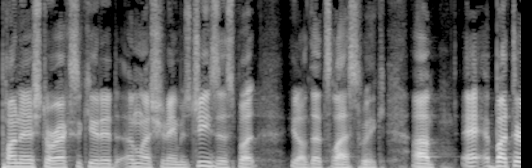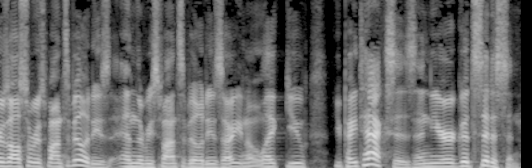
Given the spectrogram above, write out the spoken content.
punished or executed unless your name is Jesus, but you know that's last week. Um, but there's also responsibilities, and the responsibilities are you know like you you pay taxes and you're a good citizen.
